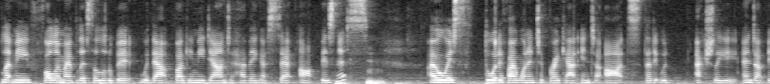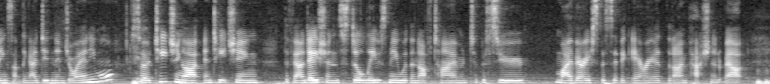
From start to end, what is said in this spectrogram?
let me follow my bliss a little bit without bugging me down to having a set art business. Mhm. I always thought if I wanted to break out into arts that it would actually end up being something I didn't enjoy anymore. Yeah. So teaching art and teaching the foundations still leaves me with enough time to pursue my very specific area that I'm passionate about Mhm.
